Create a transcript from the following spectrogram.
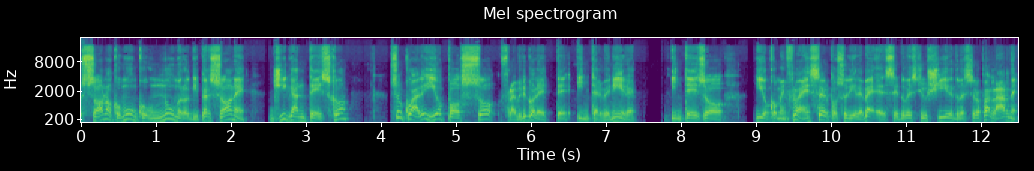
sono comunque un numero di persone gigantesco sul quale io posso, fra virgolette, intervenire. Inteso io come influencer posso dire, beh, se dovessi uscire, dovessero parlarne,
